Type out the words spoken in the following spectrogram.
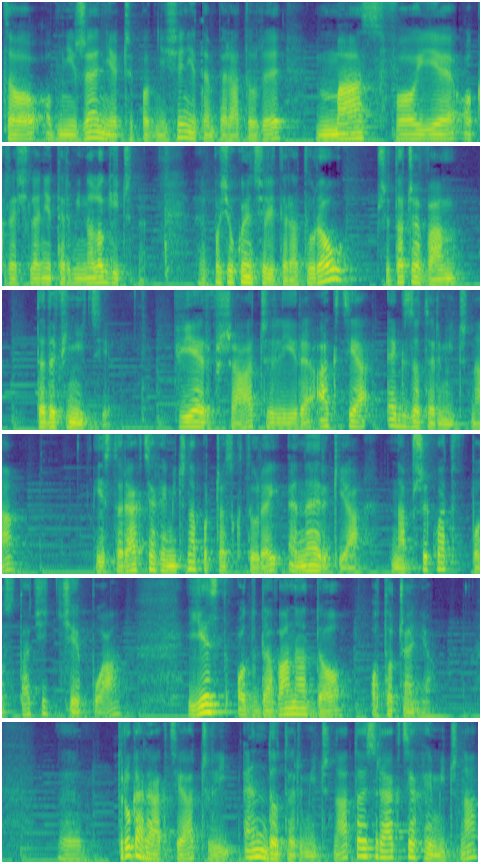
to obniżenie czy podniesienie temperatury ma swoje określenie terminologiczne. Posiłkując się literaturą, przytoczę Wam te definicje. Pierwsza, czyli reakcja egzotermiczna, jest to reakcja chemiczna, podczas której energia, na przykład w postaci ciepła, jest oddawana do otoczenia. Druga reakcja, czyli endotermiczna, to jest reakcja chemiczna,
